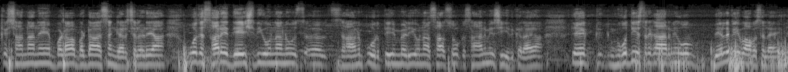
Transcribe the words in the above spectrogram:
ਕਿਸਾਨਾਂ ਨੇ ਬੜਾ ਵੱਡਾ ਸੰਘਰਸ਼ ਲੜਿਆ। ਉਹਦੇ ਸਾਰੇ ਦੇਸ਼ ਦੀ ਉਹਨਾਂ ਨੂੰ ਸਹਾਨ ਪੂਰਤੀ ਮਿਲੀ ਉਹਨਾਂ 700 ਕਿਸਾਨ ਵੀ ਸ਼ਹੀਦ ਕਰਾਇਆ। ਤੇ ਮੋਦੀ ਸਰਕਾਰ ਨੇ ਉਹ ਬਿੱਲ ਵੀ ਵਾਪਸ ਲਏ।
